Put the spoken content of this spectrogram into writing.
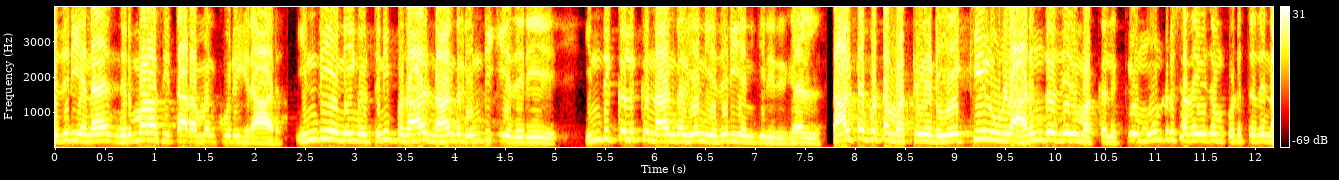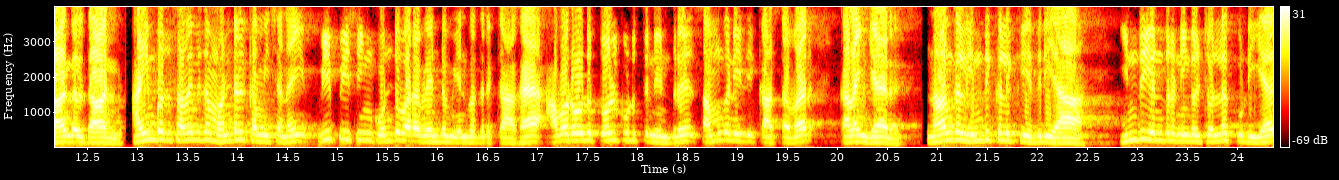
எதிரி என நிர்மலா சீதாராமன் கூறுகிறார். இந்தியை நீங்கள் திணிப்பதால் நாங்கள் இந்திக்கு எதிரி. இந்துக்களுக்கு நாங்கள் ஏன் எதிரி என்கிறீர்கள்? தாழ்த்தப்பட்ட மக்களிடையே கீழ் உள்ள அருந்ததிரி மக்களுக்கு மூன்று சதவீதம் கொடுத்தது நாங்கள் தான். ஐம்பது சதவீதம் மண்டல் கமிஷனை விபி சிங் கொண்டு வர வேண்டும் என்பதற்காக அவரோடு தோல் கொடுத்து நின்று சமூக நீதி காத்தவர் கலைஞர். நாங்கள் இந்துக்களுக்கு எதிரியா? இந்து என்று நீங்கள் சொல்லக்கூடிய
